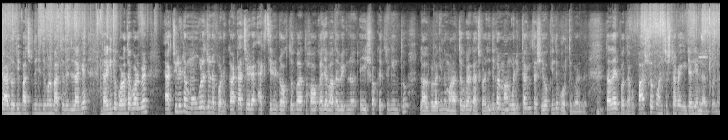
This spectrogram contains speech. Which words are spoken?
চার রতি পাঁচ রতি যদি কোনো বাচ্চাদের লাগে তারা কিন্তু পড়াতে পারবেন। অ্যাকচুয়ালি এটা মঙ্গলের জন্য পড়ে। কাটা চেরা অ্যাক্সিডেন্ট রক্তপাত হওয়া কাজে বাধাবিঘ্ন এই সব ক্ষেত্রে কিন্তু লালপলা কিন্তু মারাত্মকভাবে কাজ করে। যদি কার মাঙ্গলিক থাকলে তা সেও কিন্তু পড়তে পারবে। দাদা এরপর দেখো পাঁচশো পঞ্চাশ টাকা ইটালিয়ান লালপলা।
